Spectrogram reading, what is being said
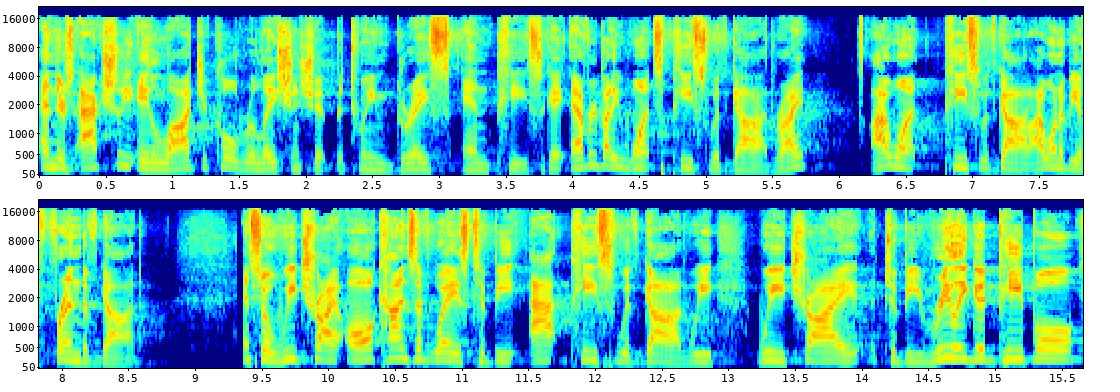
And there's actually a logical relationship between grace and peace. Okay, everybody wants peace with God, right? I want peace with God. I want to be a friend of God. And so we try all kinds of ways to be at peace with God. We, we try to be really good people.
